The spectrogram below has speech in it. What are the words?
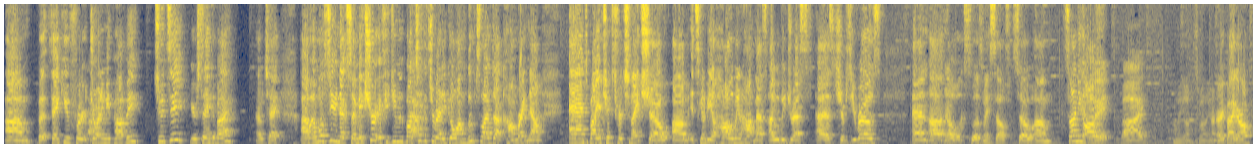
Um, but thank you for joining me, Poppy. Tootsie, you're saying goodbye? Okay. Um, and we'll see you next time. Make sure, if you haven't bought tickets already, go on loopslive.com right now and buy your tickets for tonight's show. Um, it's going to be a Halloween hot mess. I will be dressed as Gypsy Rose, and, uh, and I'll expose myself. So, um, signing off. wait. Bye. Oh my god, I'm smiling. All right, bye, girl.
